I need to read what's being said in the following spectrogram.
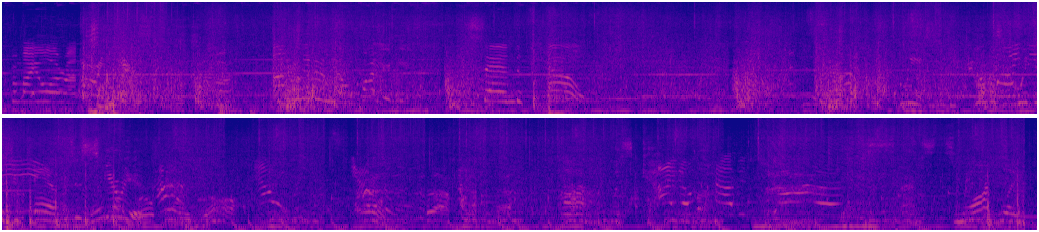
This for my aura! I'm literally on fire here! Send help! Please, come as quick as you can. This is serious. I don't have insurance. That's more, please.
